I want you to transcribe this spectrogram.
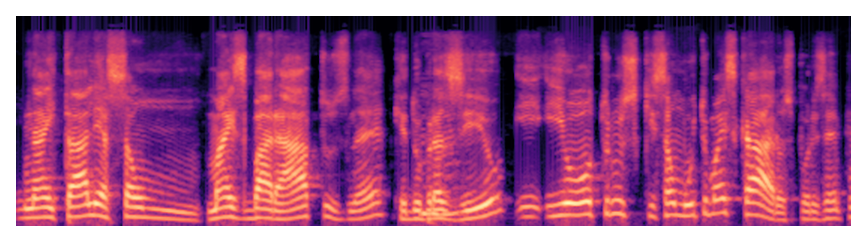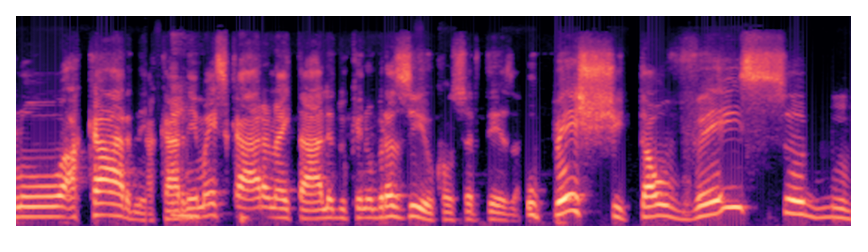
na Itália são mais baratos, né, que do Uhum. Brasil, e, e outros que são muito mais caros. Por exemplo, a carne. A carne é mais mais cara na Itália do que no Brasil, com certeza. O peixe, talvez. uh,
